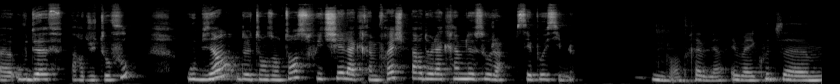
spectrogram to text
euh, ou d'œuf par du tofu, ou bien de temps en temps switcher la crème fraîche par de la crème de soja. C'est possible. Bon, très bien. Eh ben, écoute, euh,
